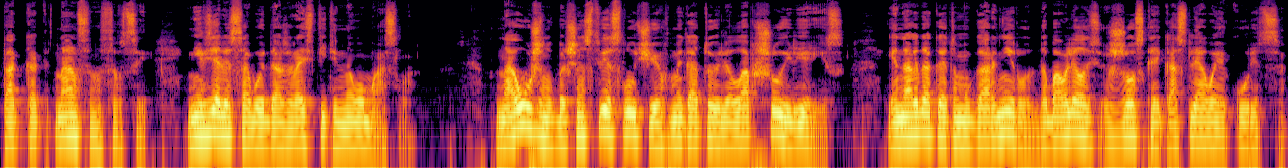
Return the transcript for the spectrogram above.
так как нансенсовцы не взяли с собой даже растительного масла. На ужин в большинстве случаев мы готовили лапшу или рис. Иногда к этому гарниру добавлялась жесткая костлявая курица.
